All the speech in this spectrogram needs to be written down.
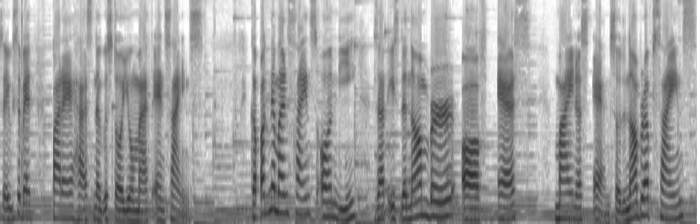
So, ibig sabihin, parehas na gusto yung math and science. Kapag naman science only, that is the number of S minus M. So, the number of science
